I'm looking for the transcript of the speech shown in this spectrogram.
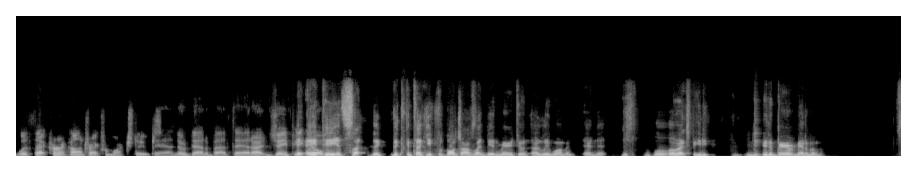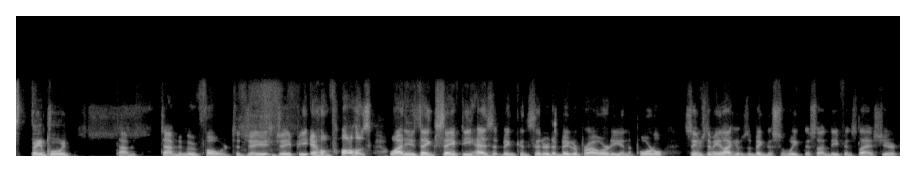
with that current contract from Mark Stoops. Yeah, no doubt about that. All right, JP. AP, it's like the, the Kentucky football job's like being married to an ugly woman, isn't it? Just low XP, do the bare minimum, stay employed. Time time to move forward to J, JPL Vols. Why do you think safety hasn't been considered a bigger priority in the portal? Seems to me like it was a bigness and weakness on defense last year,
